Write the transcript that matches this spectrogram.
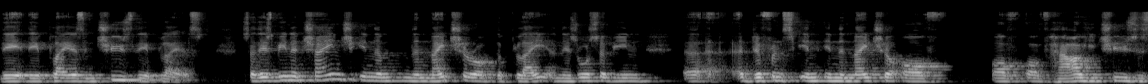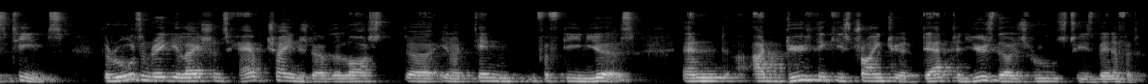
their, their players and choose their players. So there's been a change in the, the nature of the play, and there's also been a difference in, in the nature of, of, of how he chooses teams. The rules and regulations have changed over the last uh, you know 10, 15 years. And I do think he's trying to adapt and use those rules to his benefit.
